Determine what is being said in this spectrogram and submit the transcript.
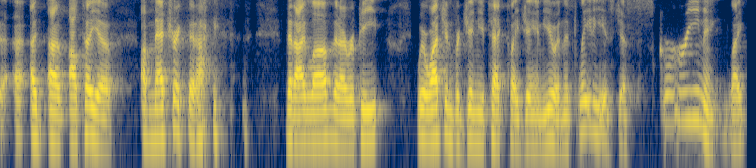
Uh, uh, uh, I, I, I'll tell you a metric that I that I love that I repeat. We are watching Virginia Tech play JMU, and this lady is just screaming like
